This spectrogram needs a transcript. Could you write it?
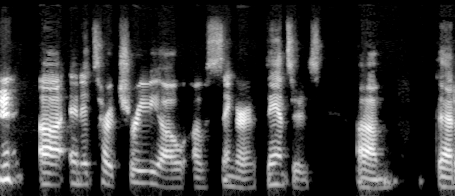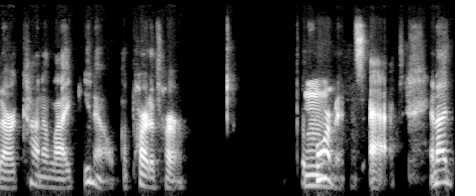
uh, and it's her trio of singer dancers um, that are kind of like, you know, a part of her mm. performance mm. act. And I,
